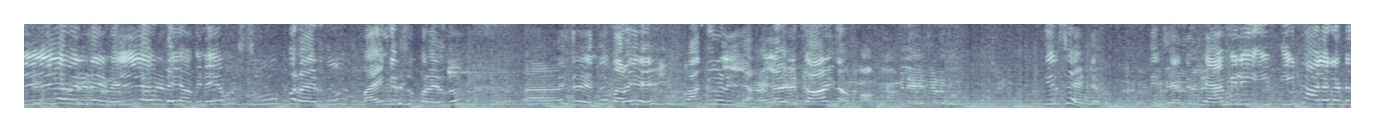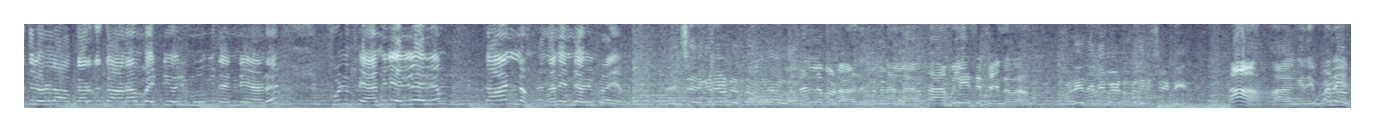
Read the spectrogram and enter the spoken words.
എല്ലാവരുടെയും എല്ലാവരുടെയും അഭിനയം സൂപ്പറായിരുന്നു. ഭയങ്കര സൂപ്പറായിരുന്നു. ആയിരുന്നു ഇത് എന്തോ പറയേ? വാക്കുകളില്ല. എല്ലാവരും കാണണം. തീർച്ചയായിട്ടും. തീർച്ചയായിട്ടും. ഫാമിലി ഈ കാലഘട്ടത്തിലുള്ള ആൾക്കാർക്ക് കാണാൻ പറ്റിയ ഒരു മൂവി തന്നെയാണ്. ഫുൾ ഫാമിലി എല്ലാവരും കാണണം എന്നാണ് എന്റെ അഭിപ്രായം. നല്ല പടമാണ്. നല്ല ഫാമിലി കിട്ടി. ആ അങ്ങനെയും പറയാം.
